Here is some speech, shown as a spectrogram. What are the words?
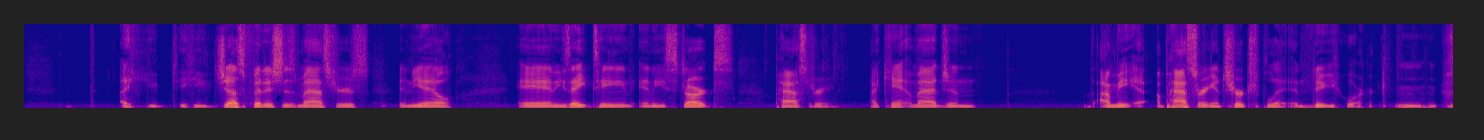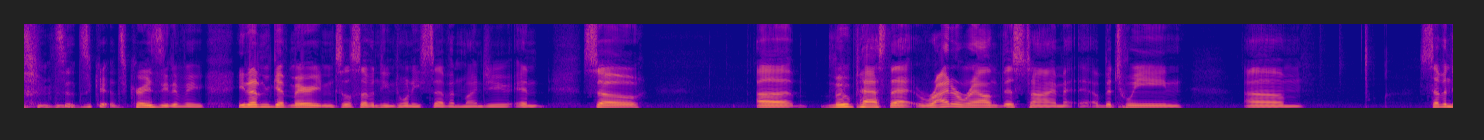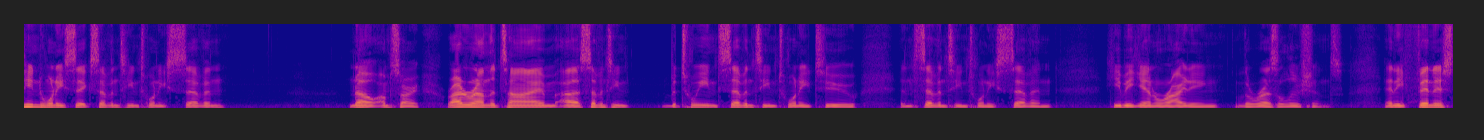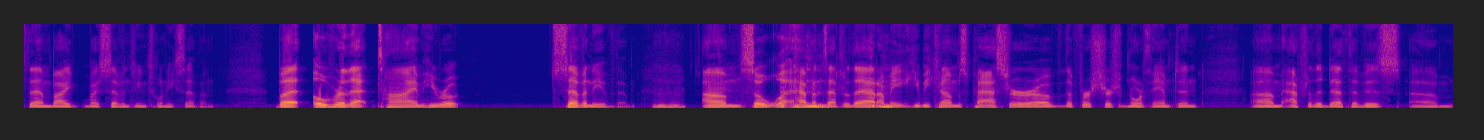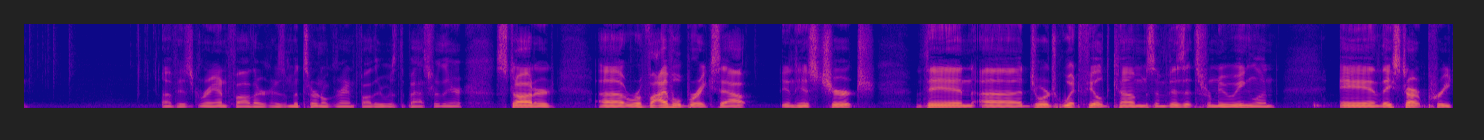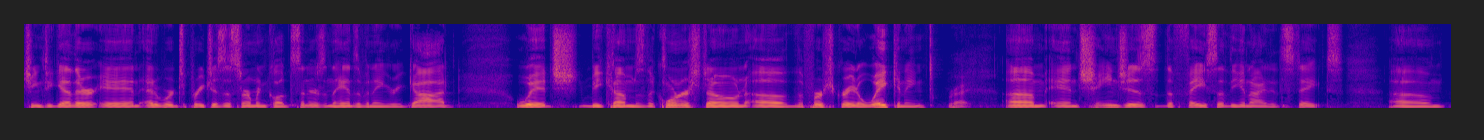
uh, he, he just finished his master's in Yale, and he's 18, and he starts pastoring. I can't imagine. I mean, a pastoring a church split in New York. it's, it's it's crazy to me. He doesn't get married until 1727, mind you, and so uh, move past that. Right around this time, uh, between um, 1726, 1727. No, I'm sorry. Right around the time uh, 17 between 1722 and 1727, he began writing the resolutions, and he finished them by by 1727. But over that time, he wrote 70 of them. Um, so what happens after that? I mean, he becomes pastor of the First Church of Northampton um, after the death of his um, of his grandfather, his maternal grandfather, who was the pastor there, Stoddard. Uh, revival breaks out in his church. Then uh, George Whitefield comes and visits from New England, and they start preaching together. And Edwards preaches a sermon called "Sinners in the Hands of an Angry God," which becomes the cornerstone of the First Great Awakening right. um, and changes the face of the United States. Um,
